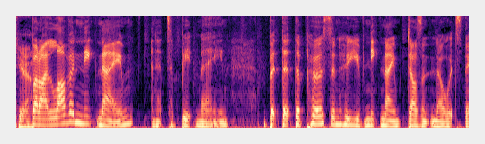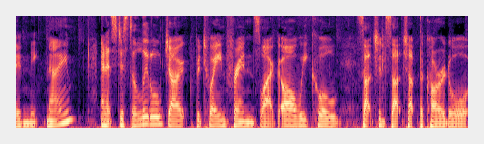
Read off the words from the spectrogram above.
Yeah. But I love a nickname, and it's a bit mean. But that the person who you've nicknamed doesn't know it's their nickname. And it's just a little joke between friends, like, oh, we call such and such up the corridor.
